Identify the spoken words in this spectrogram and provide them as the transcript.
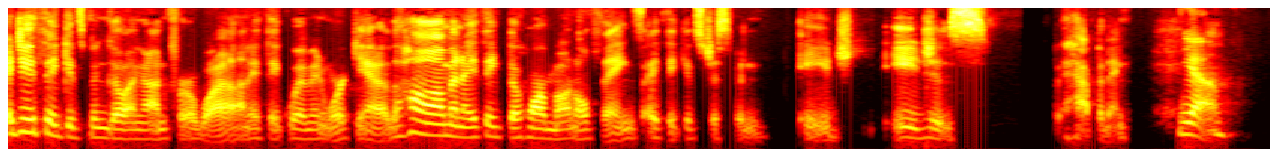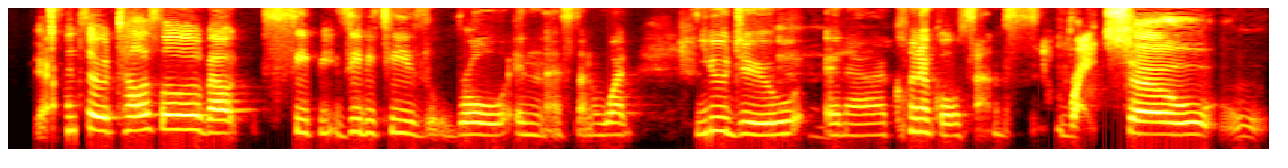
I do think it's been going on for a while and i think women working out of the home and i think the hormonal things i think it's just been age ages happening. Yeah yeah. And so tell us a little about CP, ZBT's role in this and what you do in a clinical sense. Right. So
